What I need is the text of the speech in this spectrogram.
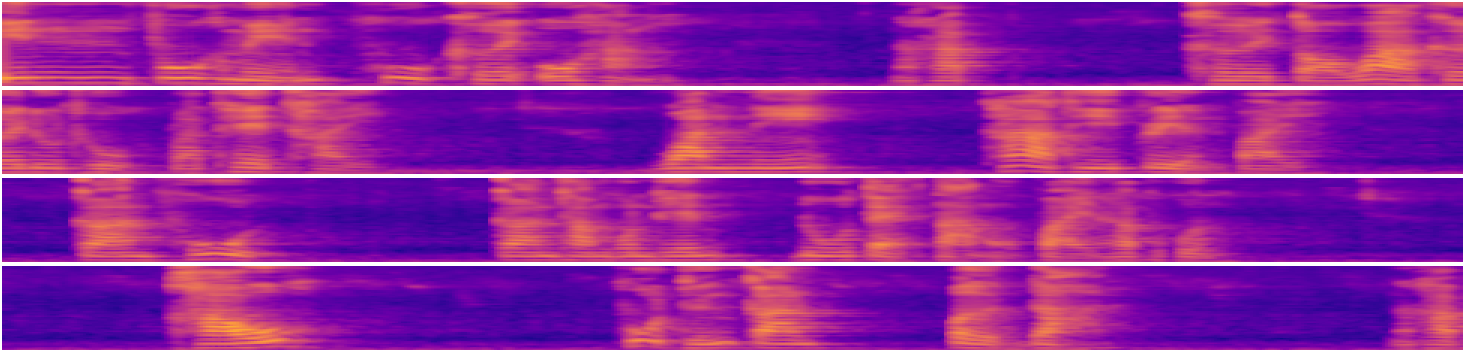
อินฟูเขมรผู้เคยโอหังนะครับ เคยต่อว่าเคยดูถูกประเทศไทย วันนี้ท่าทีเปลี่ยนไป การพูดการทำคอนเทนต์ดูแตกต่างออกไปนะครับทุกคน เขาพูดถึงการเปิดด่านนะครับ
